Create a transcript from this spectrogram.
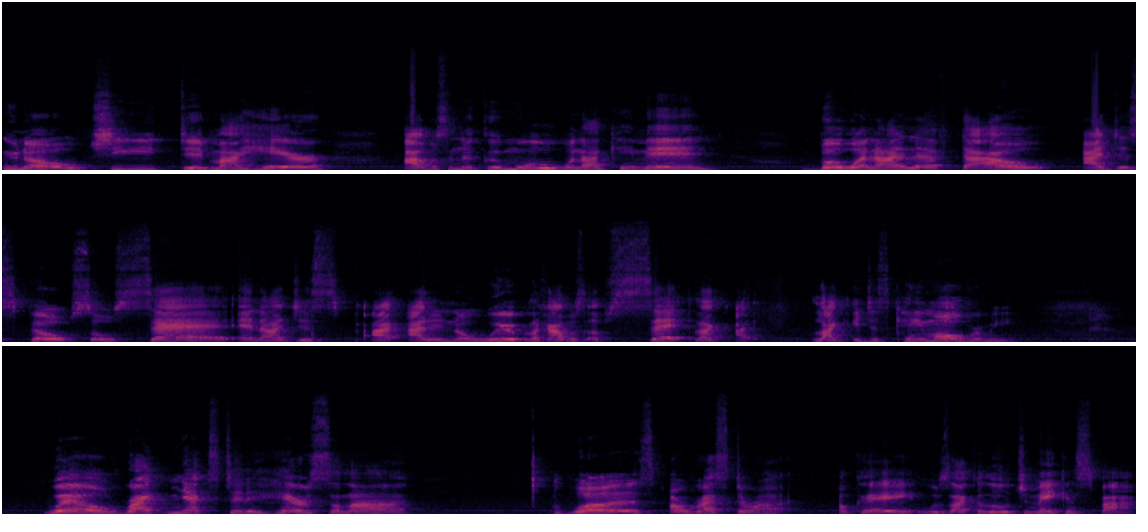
you know, she did my hair. I was in a good mood when I came in, but when I left out, I just felt so sad and I just I, I didn't know where like I was upset. Like I like it just came over me. Well, right next to the hair salon was a restaurant. Okay, it was like a little Jamaican spot,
